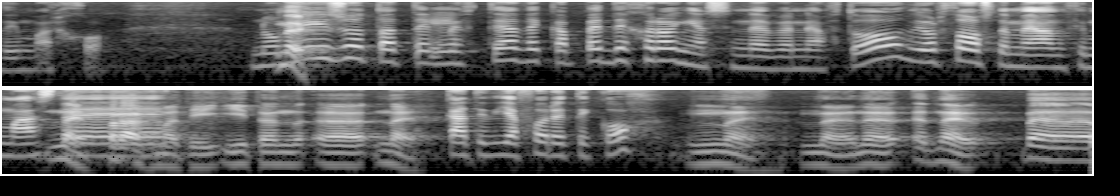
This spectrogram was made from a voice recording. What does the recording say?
δήμαρχο. Νομίζω ναι. τα τελευταία 15 χρόνια συνέβαινε αυτό. Διορθώστε με αν θυμάστε. Ναι, πράγματι ήταν. Ε, ναι. Κάτι διαφορετικό. Ναι, ναι, ναι. Ε, ναι. Ε,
